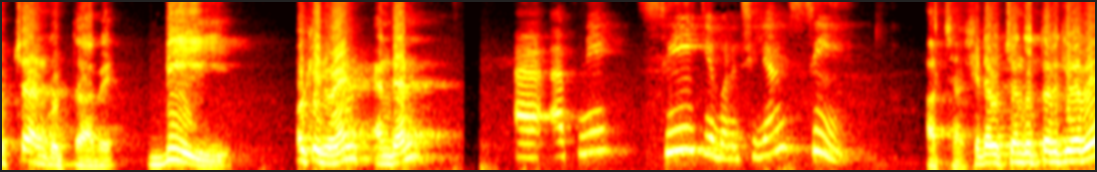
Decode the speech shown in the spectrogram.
উচ্চারণ করতে হবে বি ওকে নুরেন এন্ড দেন আপনি সি কে বলেছিলেন? সি আচ্ছা সেটা উচ্চারণ করতে হবে কীভাবে?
